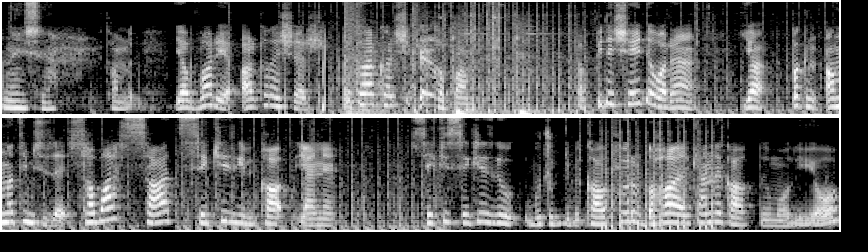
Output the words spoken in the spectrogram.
Neyse. Tam da. Ya var ya arkadaşlar o kadar karışık ki kafam. Ya bir de şey de var ha. Ya bakın anlatayım size. Sabah saat 8 gibi yani 8 8 gibi, buçuk gibi kalkıyorum. Daha erken de kalktığım oluyor.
